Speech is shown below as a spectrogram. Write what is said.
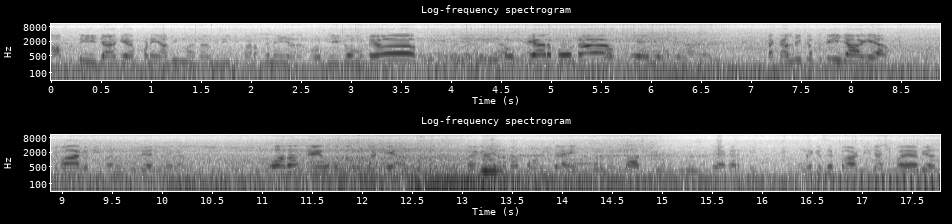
ਆ ਭਤੀਜ ਆ ਕੇ ਆਪਣੇ ਆ ਵੀ ਮਾਤਾ ਵੀਰੀ ਚ ਪੜਦੇ ਨੇ ਯਾਰ। ਉਹ ਠੀਕ ਹੋ ਮੁੰਡਿਓ? ਓਕੇ ਆ ਰਿਪੋਰਟ ਤਾਂ ਕੱਲ ਇੱਕ ਭਤੀਜ ਆ ਗਿਆ। ਜਵਾਕ ਦੀ ਮੈਨੂੰ ਬੋਲਿਆ ਨਹੀਂ ਹੈਗਾ। ਉਹ ਆਦਾ ਐਂ ਦਿਖਾਉਣ ਲੱਗ ਗਿਆ। ਮੈਂ ਕਿਹਾ ਯਾਰ ਮੈਂ ਪਾਉਣੀ ਤਾਂ ਹੈ ਨਹੀਂ ਪਰ ਮੈਂ ਪਾਰਟੀ ਹੋ ਦੂਏ ਮੁੰਡਿਆਂ ਕਰਕੇ। ਉਹਨੇ ਕਿਸੇ ਪਾਰਟੀ ਦਾ ਛਪਾਇਆ ਬਿਆਨ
